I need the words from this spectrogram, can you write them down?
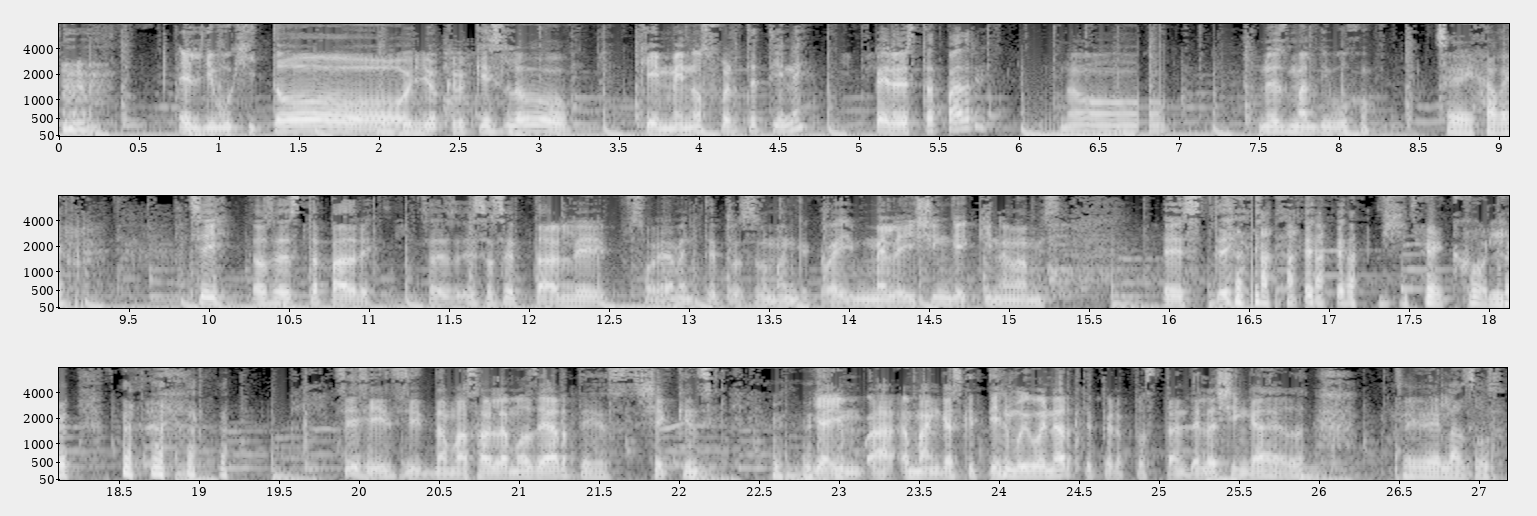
El dibujito yo creo que es lo que menos fuerte tiene, pero está padre. No, no es mal dibujo. Se deja ver. Sí, o sea, está padre. O sea, es, es aceptable. Pues obviamente, pues es un manga. Güey, me leí Shingeki, no mames. Este. Qué cool. Sí, sí, sí, nada más hablamos de arte, chéquense. Y hay ah, mangas que tienen muy buen arte, pero pues están de la chingada, ¿verdad? Sí, de las dos.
